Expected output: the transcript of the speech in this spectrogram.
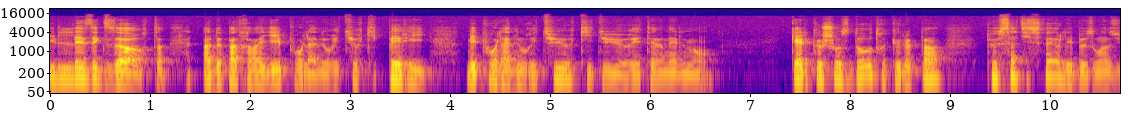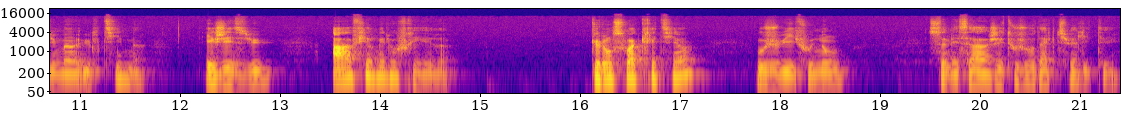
Il les exhorte à ne pas travailler pour la nourriture qui périt, mais pour la nourriture qui dure éternellement. Quelque chose d'autre que le pain peut satisfaire les besoins humains ultimes, et Jésus a affirmé l'offrir. Que l'on soit chrétien, ou juif ou non, ce message est toujours d'actualité.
